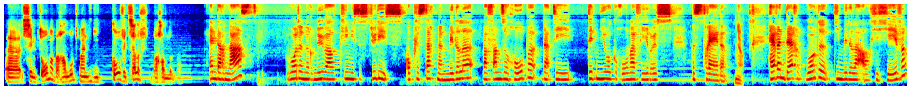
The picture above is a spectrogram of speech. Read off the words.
uh, symptomen behandelt, maar niet die COVID zelf behandelt. En daarnaast worden er nu wel klinische studies opgestart met middelen waarvan ze hopen dat die dit nieuwe coronavirus bestrijden. Ja. Her en der worden die middelen al gegeven,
